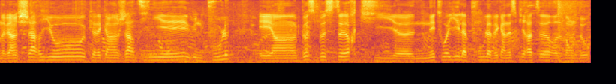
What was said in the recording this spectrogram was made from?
On avait un chariot, et puis avec un jardinier, une poule et un Ghostbuster qui euh, nettoyait la poule avec un aspirateur euh, dans le dos.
